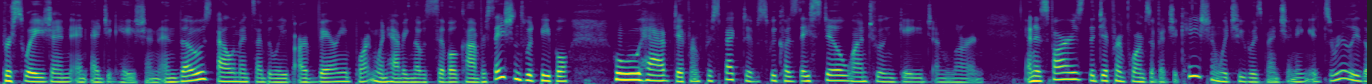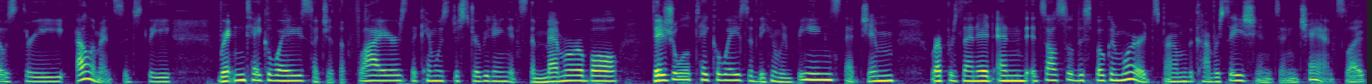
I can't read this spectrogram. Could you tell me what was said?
persuasion and education, and those elements I believe are very important when having those civil conversations with people who have different perspectives because they still want to engage and learn. And as far as the different forms of education, which he was mentioning, it's really those three elements. It's the written takeaways, such as the flyers that Kim was distributing. It's the memorable visual takeaways of the human beings that Jim represented. And it's also the spoken words from the conversations and chants, like,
